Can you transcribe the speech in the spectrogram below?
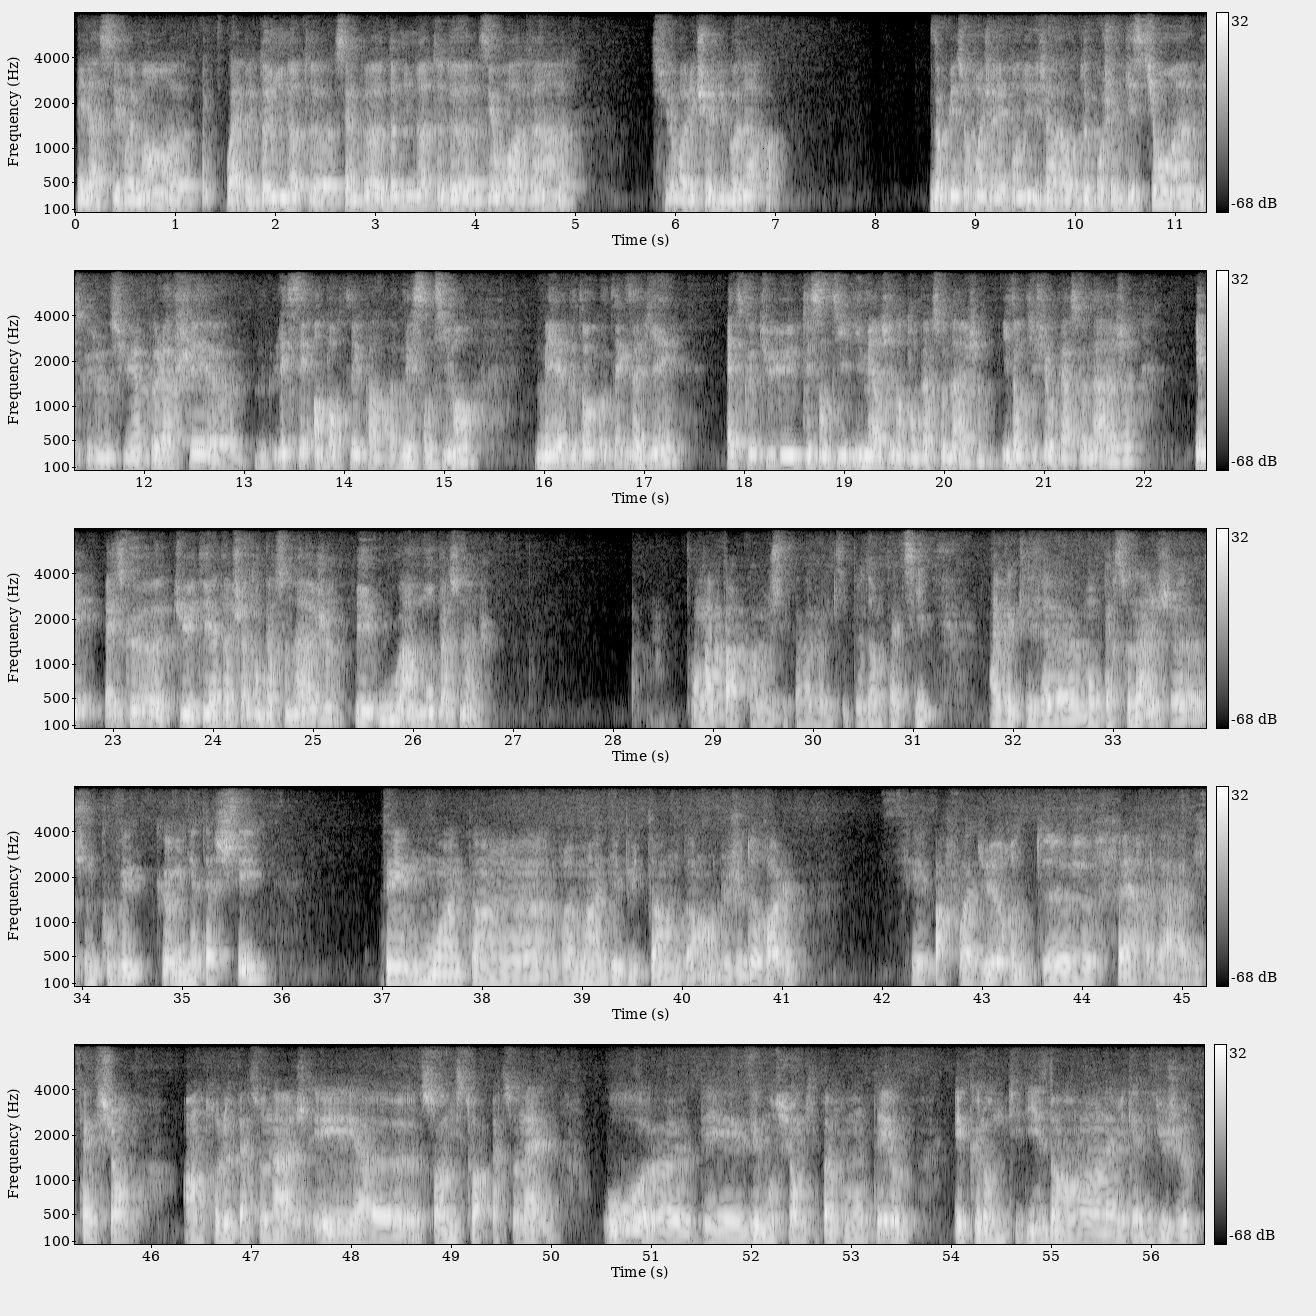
Et là, c'est vraiment. ouais, ben, donne une note, c'est un peu. Donne une note de 0 à 20 sur l'échelle du bonheur. Quoi. Donc bien sûr, moi j'ai répondu déjà aux deux prochaines questions, hein, puisque je me suis un peu lâché, euh, laissé emporter par euh, mes sentiments. Mais de ton côté, Xavier, est-ce que tu t'es senti immergé dans ton personnage, identifié au personnage, et est-ce que tu étais attaché à ton personnage et ou à mon personnage? Pour ma part, comme j'ai quand même un petit peu d'empathie, avec mon personnage, euh, je ne pouvais que m'y attacher. Et moi étant vraiment un débutant dans le jeu de rôle, c'est parfois dur de faire la distinction entre le personnage et euh, son histoire personnelle ou euh, des émotions qui peuvent remonter et que l'on utilise dans la mécanique du jeu.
